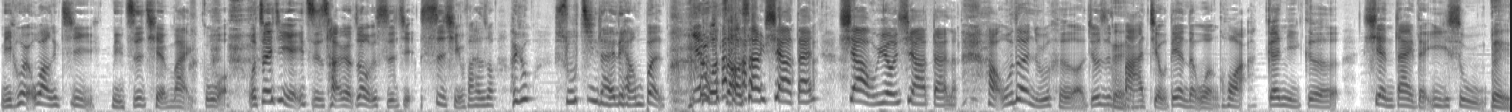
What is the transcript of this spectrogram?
你会忘记你之前买过。我最近也一直常有这种事情事情发生，说，哎呦。书寄来两本，因为我早上下单，下午又下单了。好，无论如何，就是把酒店的文化跟一个现代的艺术对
